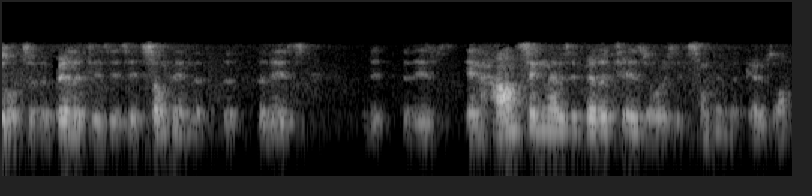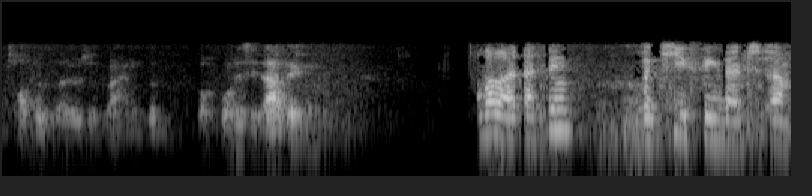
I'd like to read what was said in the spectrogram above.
sorts of abilities? Is it something that, that, that is that is enhancing those abilities, or is it something that goes on top of those around them? What, what is it adding? Well, I, I think the key thing that um,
